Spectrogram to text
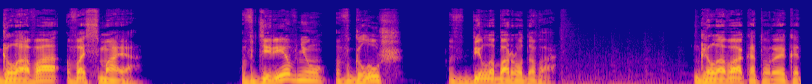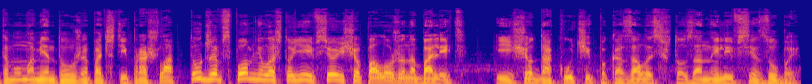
Глава восьмая. В деревню, в глушь, в Белобородово. Голова, которая к этому моменту уже почти прошла, тут же вспомнила, что ей все еще положено болеть. И еще до кучи показалось, что заныли все зубы.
